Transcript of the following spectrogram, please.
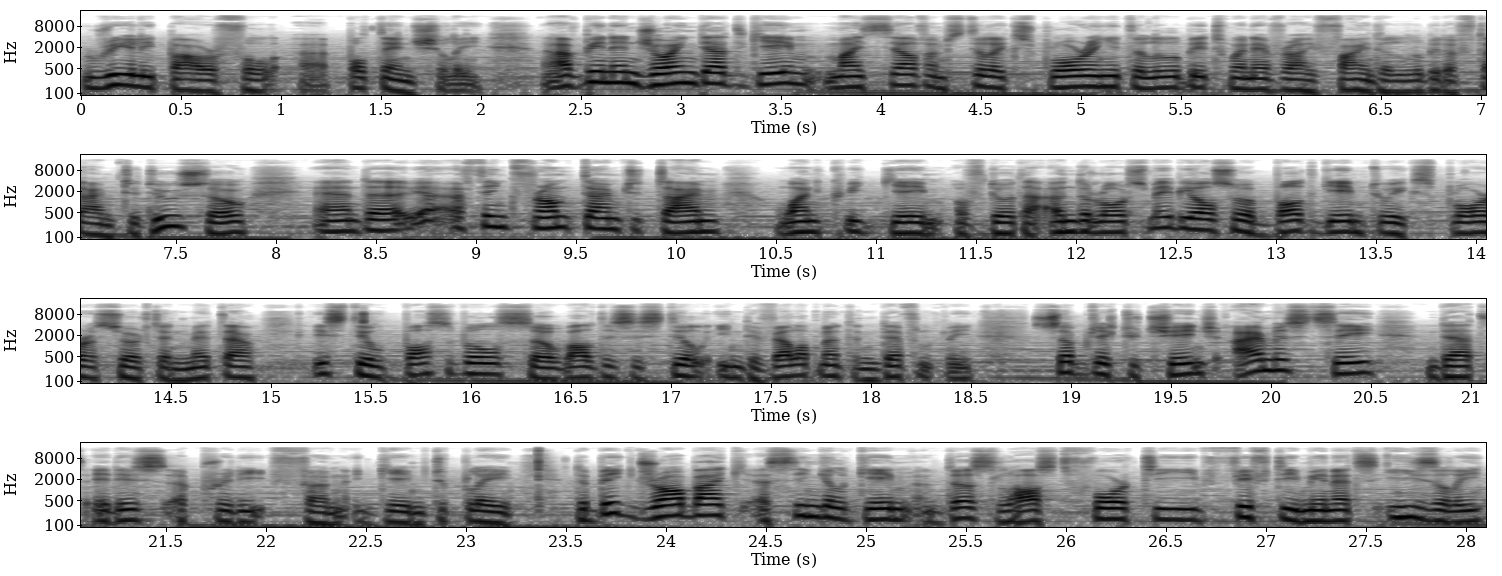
really powerful uh, potentially. Now, I've been enjoying that game myself. I'm still exploring it a little bit whenever I find a little bit of time to do so. And yeah I think from time to time one quick game of Dota Underlords maybe also a bot game to explore a certain meta is still possible. so while this is still in development and definitely subject to change, I must say that it is a pretty fun game to play. The big drawback, a single game does last 40-50 minutes easily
